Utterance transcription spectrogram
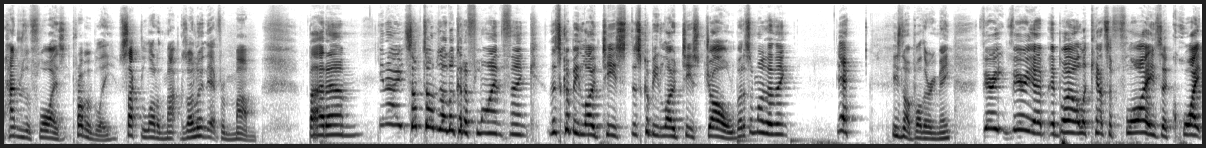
hundreds of flies? Probably sucked a lot of them up because I learnt that from mum. But um, you know, sometimes I look at a fly and think this could be low test, this could be low test Joel, but sometimes I think, yeah, he's not bothering me. Very, very. Uh, by all accounts, the flies are quite.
